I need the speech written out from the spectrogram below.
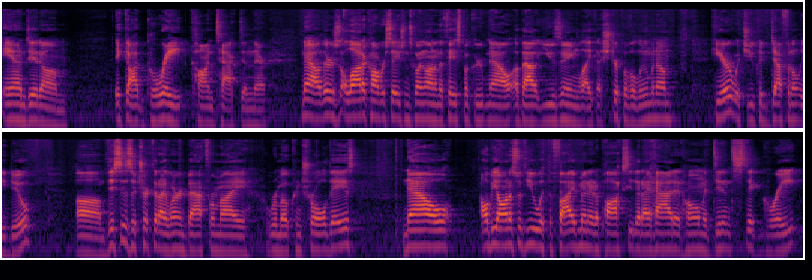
and it, um, it got great contact in there. Now, there's a lot of conversations going on in the Facebook group now about using like a strip of aluminum here, which you could definitely do. Um, this is a trick that I learned back from my remote control days. Now, I'll be honest with you, with the five minute epoxy that I had at home, it didn't stick great.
